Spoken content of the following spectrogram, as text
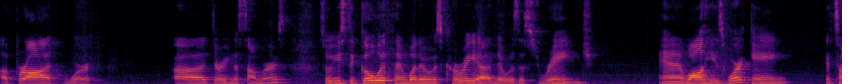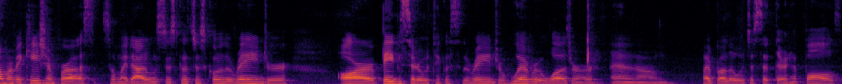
abroad work uh, during the summers. So we used to go with him, whether it was Korea, and there was this range. And while he's working, it's summer vacation for us. So my dad was just go just go to the range, or our babysitter would take us to the range, or whoever it was, or and um, my brother would just sit there and hit balls.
